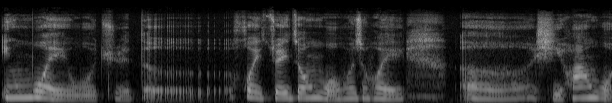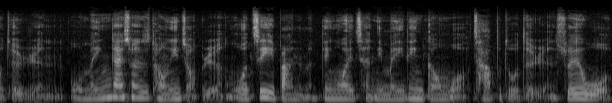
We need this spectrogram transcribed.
因为我觉得会追踪我或是会呃喜欢我的人，我们应该算是同一种人。我自己把你们定位成你们一定跟我差不多的人，所以我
